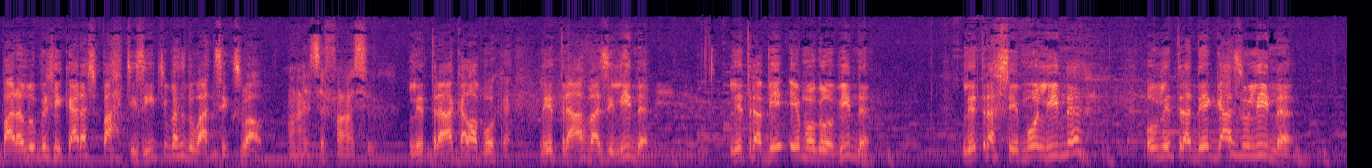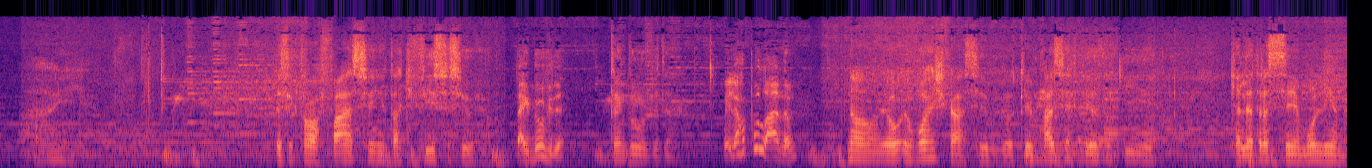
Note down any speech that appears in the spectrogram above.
para lubrificar as partes íntimas do ato sexual? Ah, isso é fácil. Letra A, cala a boca. Letra A, vaselina. Letra B, hemoglobina. Letra C, molina. Ou letra D, gasolina? Ai. Pensei que tava fácil, hein? Tá difícil, Silvio. Tá em dúvida? Tô em dúvida. Melhor pular, não? Não, eu, eu vou arriscar, Silvio. Eu tenho quase certeza que, que a letra C, Molina.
